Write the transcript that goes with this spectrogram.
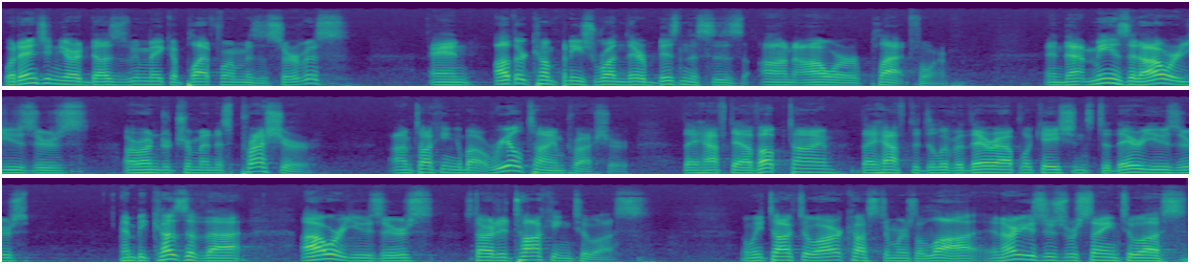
what Engine Yard does is we make a platform as a service and other companies run their businesses on our platform. And that means that our users are under tremendous pressure. I'm talking about real time pressure. They have to have uptime, they have to deliver their applications to their users. And because of that, our users started talking to us. And we talked to our customers a lot, and our users were saying to us,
